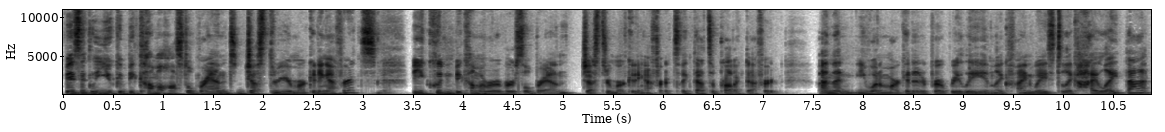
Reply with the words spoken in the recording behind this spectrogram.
basically you could become a hostile brand just through your marketing efforts yeah. but you couldn't become a reversal brand just through marketing efforts like that's a product effort. And then you want to market it appropriately and like find ways to like highlight that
